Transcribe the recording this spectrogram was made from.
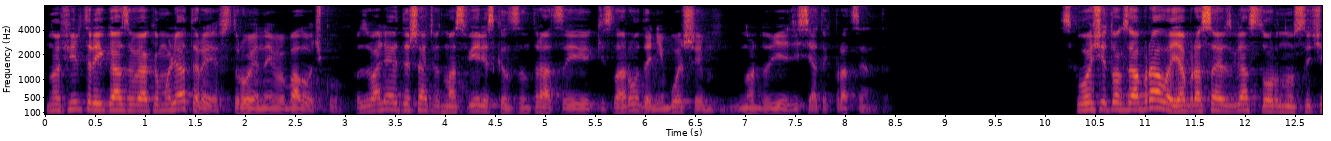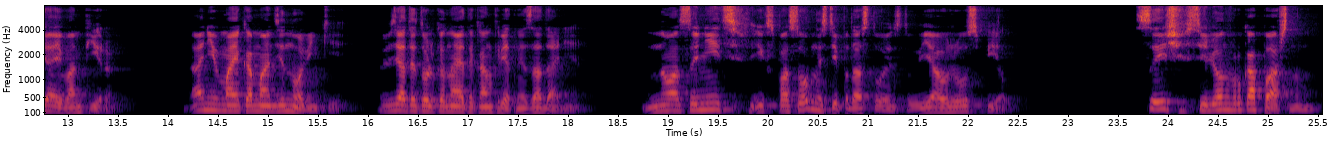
Но фильтры и газовые аккумуляторы, встроенные в оболочку, позволяют дышать в атмосфере с концентрацией кислорода не больше 0,2%. Сквозь щиток забрала я бросаю взгляд в сторону Сыча и вампира. Они в моей команде новенькие, взяты только на это конкретное задание. Но оценить их способности по достоинству я уже успел. Сыч силен в рукопашном,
